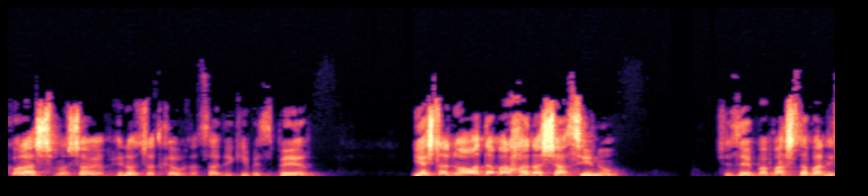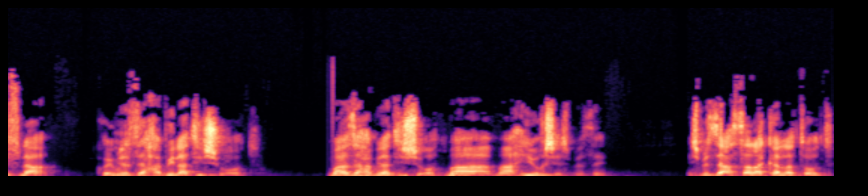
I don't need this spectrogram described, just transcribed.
כל השלושה בחינות של התקרבות הצדיק עם הסבר. יש לנו עוד דבר חדש שעשינו, שזה ממש דבר נפלא, קוראים לזה חבילת ישועות. מה זה חבילת ישועות? מה, מה החיוך שיש בזה? יש בזה עשרה קלטות,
